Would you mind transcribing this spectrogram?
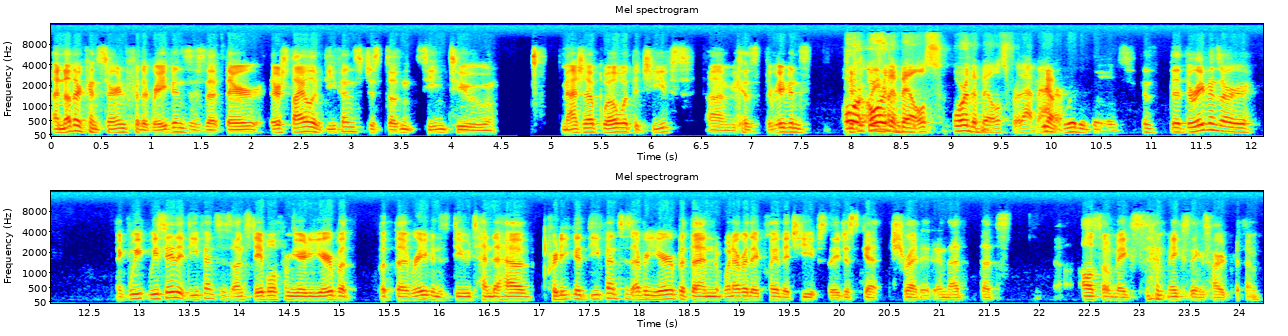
another concern for the Ravens is that their their style of defense just doesn't seem to match up well with the Chiefs um, because the Ravens or or the Bills, or the Bills for that matter. Yeah, or the Bills. The, the Ravens are like we, we say the defense is unstable from year to year, but but the Ravens do tend to have pretty good defenses every year. But then whenever they play the Chiefs, they just get shredded, and that that's also makes makes things hard for them.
